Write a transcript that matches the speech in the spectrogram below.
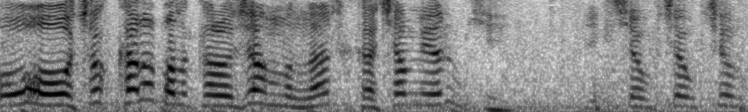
Oo çok kalabalıklar hocam bunlar. Kaçamıyorum ki. İlk çabuk çabuk çabuk.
